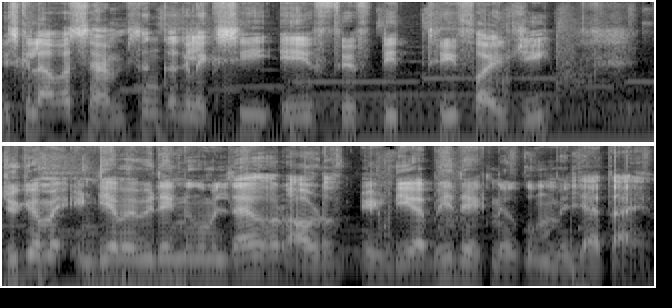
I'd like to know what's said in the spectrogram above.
इसके अलावा सैमसंग का Galaxy A fifty three five G जो कि हमें इंडिया में भी देखने को मिलता है और आउट ऑफ़ इंडिया भी देखने को मिल जाता है।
